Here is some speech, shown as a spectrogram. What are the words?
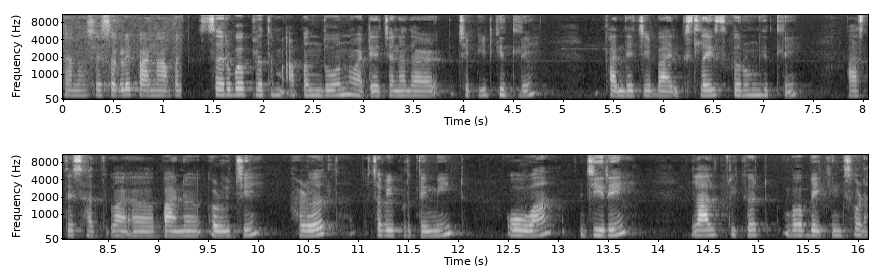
छान असे सगळे पानं आपण सर्वप्रथम आपण दोन वाट्या चना डाळचे पीठ घेतले. कांद्याचे बारीक स्लाईस करून घेतले. पाच ते सात वा पानं अळूचे हळद चवीपुरते मीठ ओवा जिरे लाल तिखट व बेकिंग सोडा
